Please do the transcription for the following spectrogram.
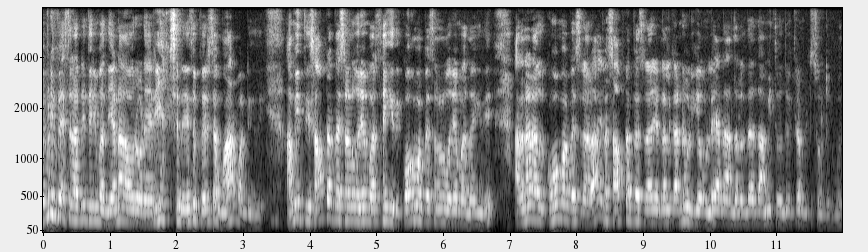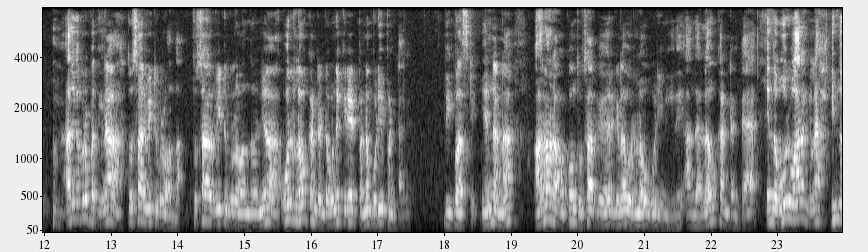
எப்படி பேசுகிறாருன்னு தெரியுமா? ஏன்னா அவரோட ரியாக்ஷன் எதுவும் பெருசாக மாற மாட்டேங்குது. அமித் சாப்பிட்டா பேசினாலும் ஒரே மாதிரி தான் இருக்குது கோவமாக பேசினாலும் ஒரே மாதிரி தான் இருக்குது. அதனால் அவர் கோவமாக பேசுனாரா இல்லை சாப்பிட்டா பேசுனாரு என்னால் கண்டுபிடிக்க முடியல ஏன்னா அந்த அளவுக்கு தான் அந்த அமித் வந்து விக்ரம் கிட்ட சொல்லிட்டு போகுது அதுக்கப்புறம் பார்த்தீங்கன்னா துஷார் வீட்டுக்குள்ளே வந்தான். துஷார் வீட்டுக்குள்ளே வந்தோடனே ஒரு லவ் கண்டென்ட் ஒன்று கிரியேட் பண்ண முடிவு பண்ணிட்டாங்க. பிக் பாஸ் என்னன்னா அரோராவுக்கும் துஷாருக்கும் ஏற்கனவே ஒரு லவ் ஓடி அந்த லவ் கண்டென்ட்டை இந்த ஒரு வாரங்கள இந்த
